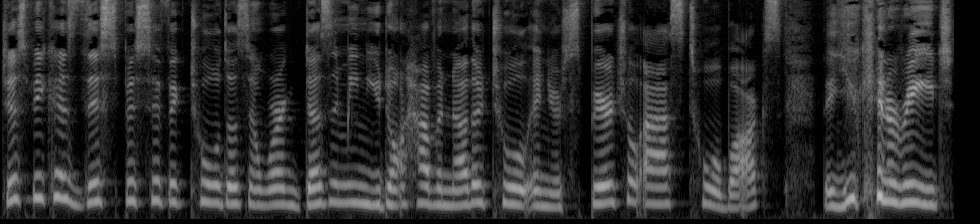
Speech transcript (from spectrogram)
Just because this specific tool doesn't work doesn't mean you don't have another tool in your spiritual ass toolbox that you can reach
